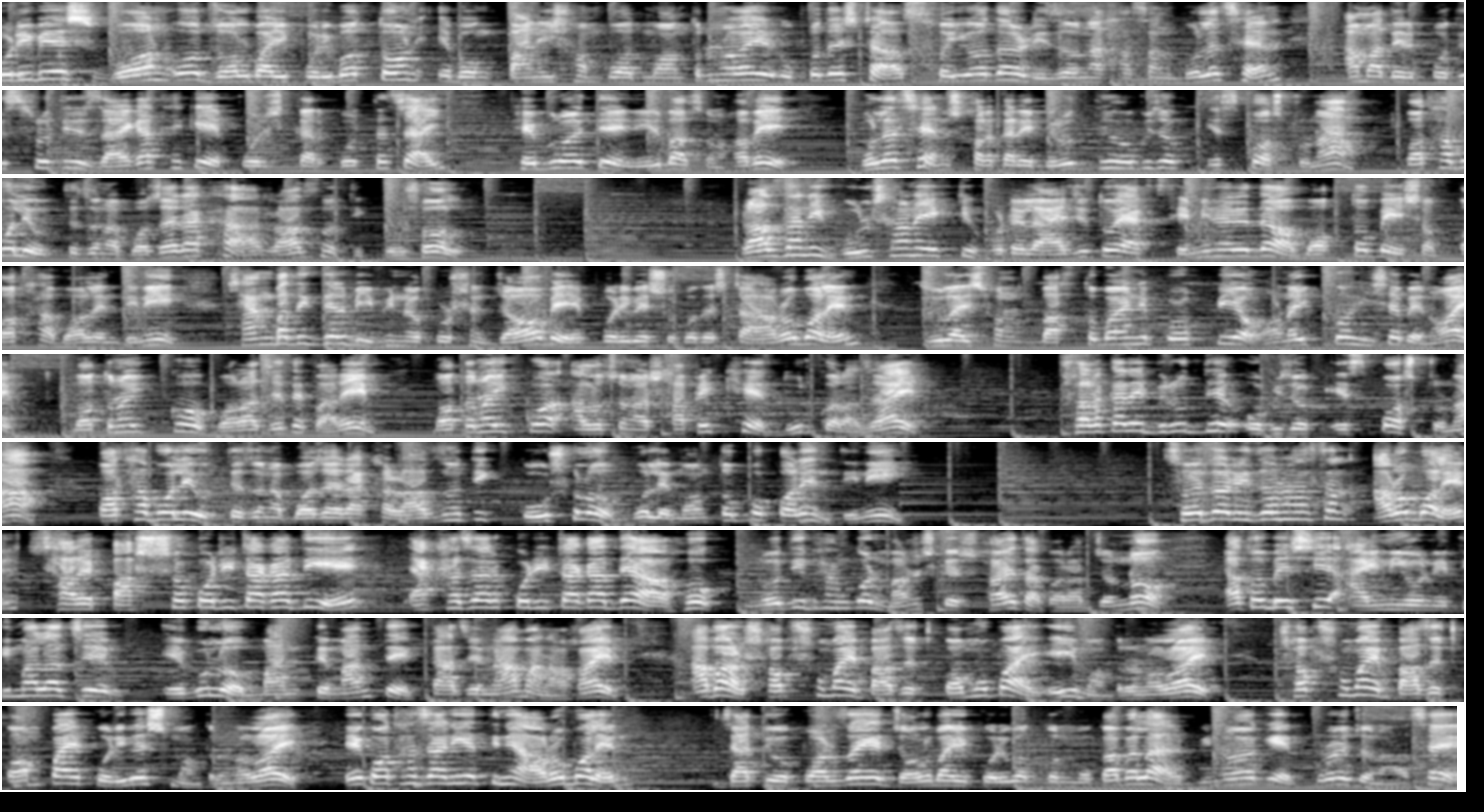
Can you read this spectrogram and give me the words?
পরিবেশ, বন ও জলবায়ু পরিবর্তন এবং পানি সম্পদ মন্ত্রণালয়ের উপদেষ্টা সৈয়দা রিজনা হাসান বলেছেন, আমাদের প্রতিশ্রুতির জায়গা থেকে পরিষ্কার করতে চাই, ফেব্রুয়ারিতে নির্বাচন হবে। বলেছেন, সরকারের বিরুদ্ধে অভিযোগ স্পষ্ট না। কথা বলে উত্তেজনা বজায় রাখা রাজনৈতিক কৌশল। রাজধানী গুলশানে একটি হোটেলে আয়োজিত এক সেমিনারে দেওয়া বক্তব্যে এসব কথা বলেন তিনি। সাংবাদিকদের বিভিন্ন প্রশ্নের জবাবে পরিবেশ উপদেষ্টা আরও বলেন, জুলাই সনদ বাস্তবায়নের প্রক্রিয়া অনৈক্য হিসেবে নয়, মতনৈক্য বলা যেতে পারে। মতনৈক্য আলোচনার সাপেক্ষে দূর করা যায়। সরকারের বিরুদ্ধে অভিযোগ স্পষ্ট না। কথা বলে উত্তেজনা বজায় রাখা রাজনৈতিক কৌশলও বলে মন্তব্য করেন তিনি। সৈয়দ রিজন হাসান আরও বলেন, সাড়ে পাঁচশো কোটি টাকা দিয়ে এক হাজার কোটি টাকা দেওয়া হোক নদী ভাঙ্গন মানুষকে সহায়তা করার জন্য। এত বেশি আইনি ও নীতিমালা যে এগুলো মানতে মানতে কাজে না মানা হয়। আবার সব সময় বাজেট কমও পায় এই মন্ত্রণালয়। সব সময় বাজেট কম পায় পরিবেশ মন্ত্রণালয়। এ কথা জানিয়ে তিনি আরও বলেন, জাতীয় পর্যায়ে জলবায়ু পরিবর্তন মোকাবেলার বিনিয়োগের প্রয়োজন আছে।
